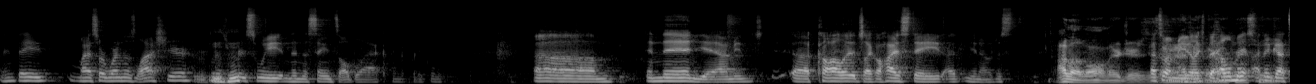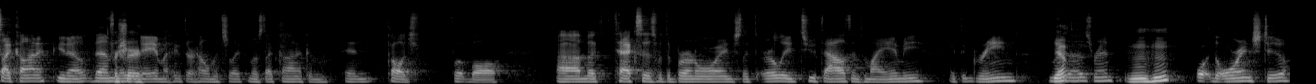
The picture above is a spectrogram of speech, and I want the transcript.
I think they might start wearing those last year. Those are pretty sweet. And then the Saints all black. I think are pretty cool. Um, and then yeah, I mean uh, college like Ohio State. I, you know just I love all their jerseys. that's what I mean. think Like the helmet, I think that's iconic. You know, them For Notre sure. Dame. I think their helmets are like the most iconic in, in college football. Um, like Texas with the burnt orange, like the early two thousands Miami, like the green. Yep. Remember those Ren. Mm-hmm. Or the orange too.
